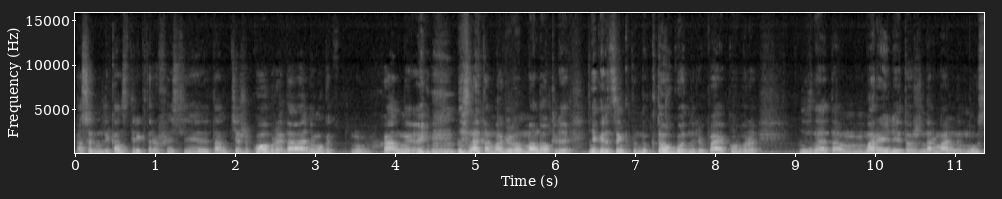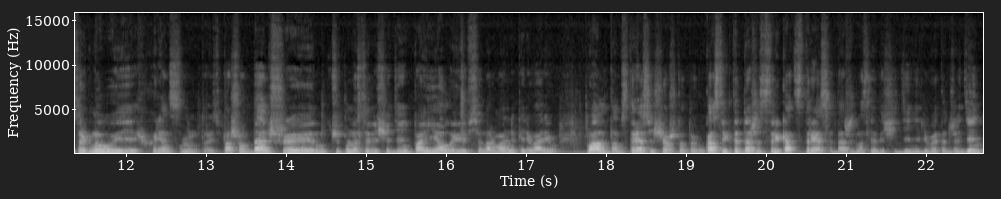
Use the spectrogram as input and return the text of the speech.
Особенно для констрикторов, если там те же кобры, да, они могут, ну, ханны, не знаю, там монокли, негрицинк, ну, кто угодно, любая кобра, не знаю, там, морели тоже нормально. Ну, срыгнул и хрен с ним. То есть пошел дальше, чуть ли на следующий день поел и все нормально переварил. Мало ли там стресс, еще что-то. У конструктора даже срык от стресса, даже на следующий день или в этот же день,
